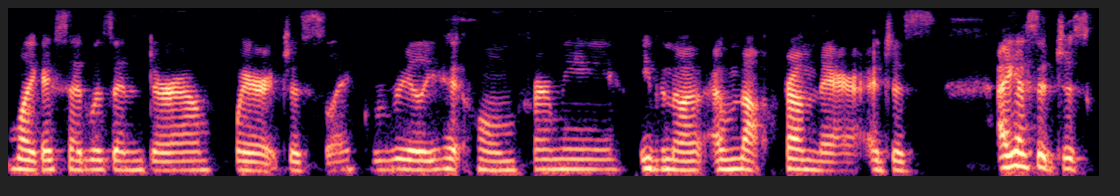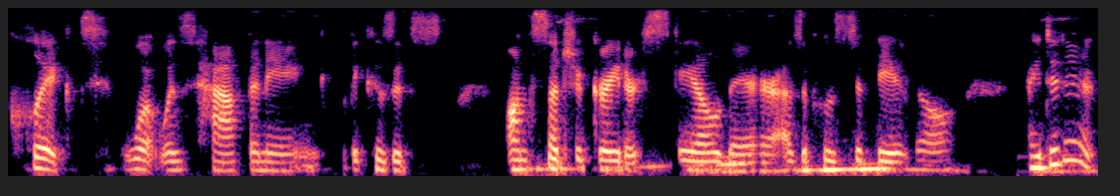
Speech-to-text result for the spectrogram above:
like I said, was in Durham, where it just like really hit home for me. Even though I'm not from there, I just, I guess it just clicked what was happening because it's on such a greater scale there as opposed to Fayetteville. I didn't,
